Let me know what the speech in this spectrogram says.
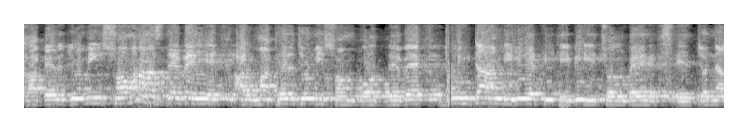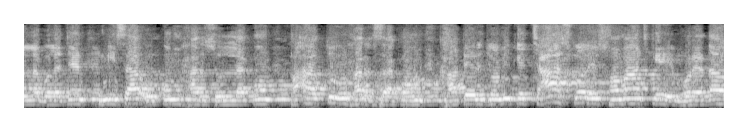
খাটের জমি সমাজ দেবে, আর মাঠের জমি সম্পদ দেবে। দুইটা মিলিয়ে পৃথিবী চলবে। এর জন্য আল্লাহ বলেছেন নিসা হুকুম হারসুল্লাকুম ফাতু হারসাকুম। খাটের জমিকে চাষ করে সমাজকে ভরে দাও,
